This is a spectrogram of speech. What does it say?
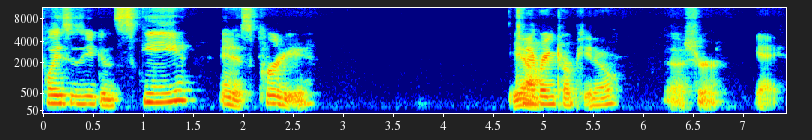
places you can ski, and it's pretty. Can I bring torpedo? Yeah, sure. Yay.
